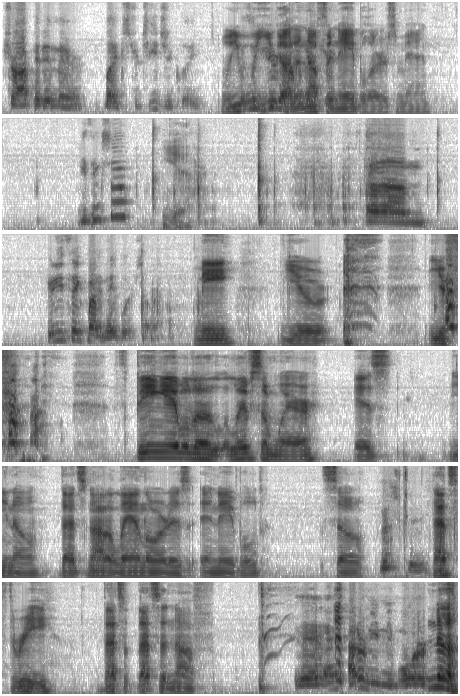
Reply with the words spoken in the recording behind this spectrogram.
drop it in there like strategically. Well, you you got enough enablers, man. You think so? Yeah. Um, who do you think my enablers are? Me, you're you're being able to live somewhere is, you know, that's not a landlord is enabled. So That's that's three. That's that's enough. Yeah, I don't need any more. No.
